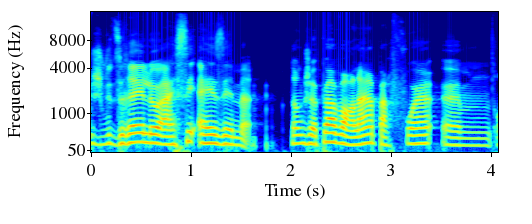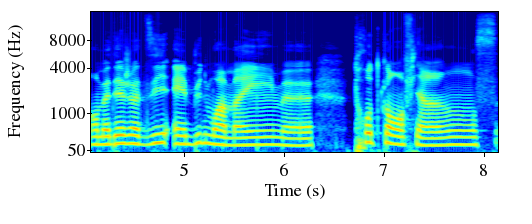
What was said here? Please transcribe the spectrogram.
je vous dirais, là, assez aisément. Donc, je peux avoir l'air parfois, on m'a déjà dit, imbu de moi-même, trop de confiance.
